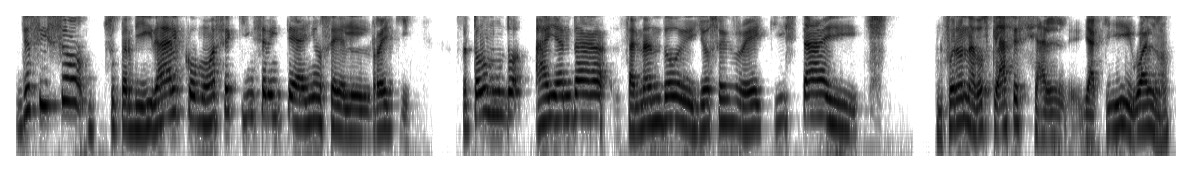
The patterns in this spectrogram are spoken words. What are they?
ya se hizo súper viral como hace 15, 20 años el Reiki. O sea, todo el mundo ahí anda sanando y yo soy reikista y fueron a dos clases y, y aquí igual, ¿no?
